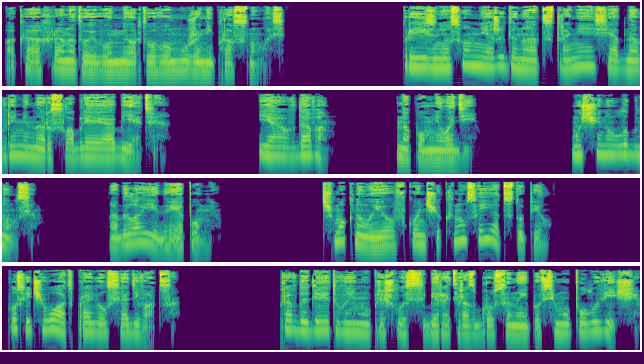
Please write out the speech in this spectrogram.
пока охрана твоего мертвого мужа не проснулась произнес он, неожиданно отстраняясь и одновременно расслабляя объятия. «Я вдова», — напомнила Ди. Мужчина улыбнулся. «Аделаида, я помню». Чмокнул ее в кончик носа и отступил, после чего отправился одеваться. Правда, для этого ему пришлось собирать разбросанные по всему полу вещи.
